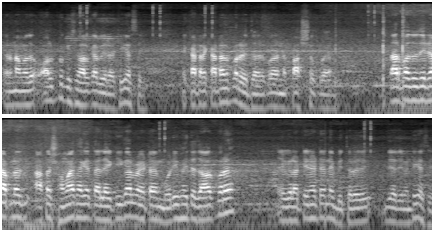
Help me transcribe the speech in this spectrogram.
কারণ আমাদের অল্প কিছু হালকা বেরোয়, ঠিক আছে? এই কাটার কাটার পরে ধরা পড়ে না, পাঁচশো পয়েন্ট তারপর যদি এটা আপনার হাতে সময় থাকে, তাহলে কী করবেন, এটা মডিফাইতে যাওয়ার পরে এগুলো টেনে টেনে ভিতরে দিয়ে দেবেন, ঠিক আছে?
